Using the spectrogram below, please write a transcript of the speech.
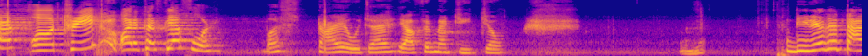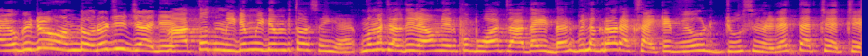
है थ्री और अथर्व की है फोर बस टाई हो जाए या फिर मैं जीत जाऊँ। धीरे टाई होगी तो हम दोनों जीत जाएँगे। हाँ तो मीडियम मीडियम भी तो ऐसा ही। है मम्मा जल्दी ले आओ मेरे को बहुत ज़्यादा ही डर भी लग रहा है और एक्साइटेड भी हूँ जूस मिल रहे थे अच्छे अच्छे।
